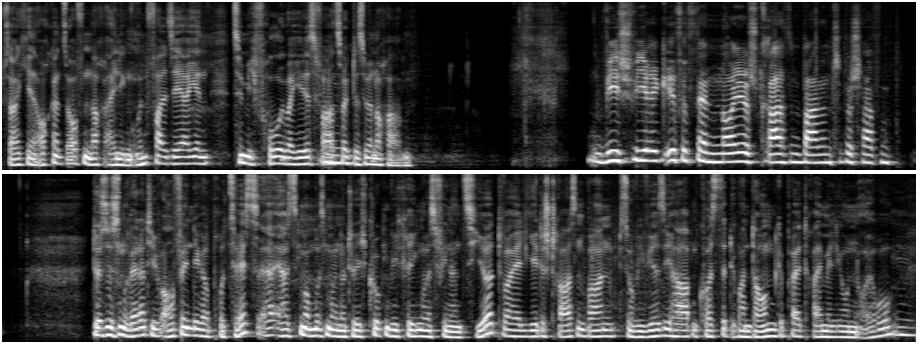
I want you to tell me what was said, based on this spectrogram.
sage ich Ihnen auch ganz offen, nach einigen Unfallserien ziemlich froh über jedes Fahrzeug, mhm. das wir noch haben. Wie schwierig ist es denn, neue Straßenbahnen zu beschaffen? Das ist ein relativ aufwendiger Prozess. Äh, erstmal muss man natürlich gucken, wie kriegen wir es finanziert, weil jede Straßenbahn, so wie wir sie haben, kostet über den Daumen gepeilt drei Millionen Euro. Mhm.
